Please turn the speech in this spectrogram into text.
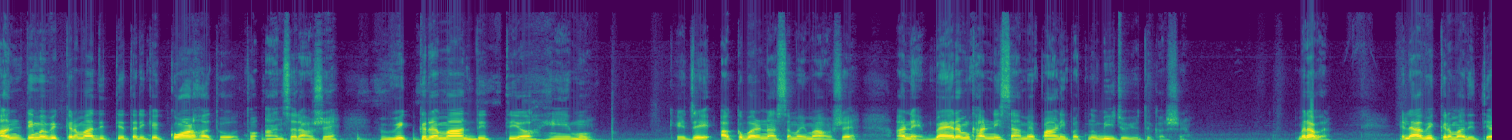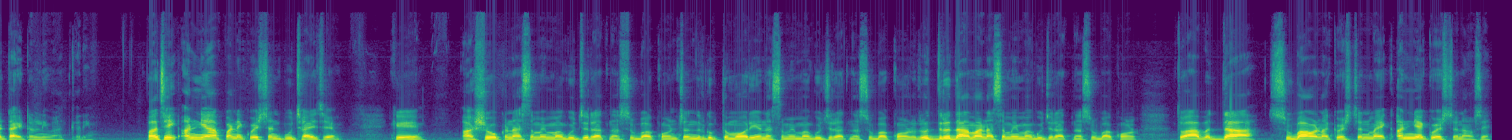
અંતિમ વિક્રમાદિત્ય તરીકે કોણ હતો? તો આન્સર આવશે વિક્રમાદિત્ય હેમુ, કે જે અકબરના સમયમાં આવશે અને બૈરમ ખાનની સામે પાણીપતનું બીજું યુદ્ધ કરશે. બરાબર? એટલે આ વિક્રમાદિત્ય ટાઇટલની વાત કરી. પછી અન્ય આપણને ક્વેશ્ચન પૂછાય છે કે અશોકના સમયમાં ગુજરાતના સુબા કોણ ચંદ્રગુપ્ત મૌર્યના સમયમાં ગુજરાતના સુબા કોણ રુદ્રદામાના સમયમાં ગુજરાતના સુબા કોણ તો આ બધા સુબાઓના ક્વેશ્ચનમાં એક અન્ય ક્વેશ્ચન આવશે.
